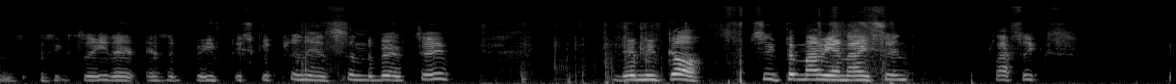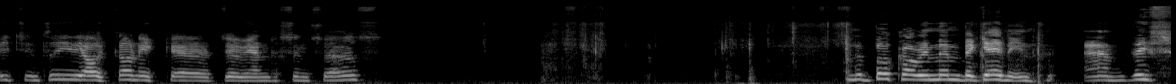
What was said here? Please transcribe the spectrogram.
As, as you can see, there is a brief description. There's Thunderbird 2. Then we've got Supermarionation Classics featuring three of the iconic uh, Gerry Anderson shows. And the book I remember getting, and this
